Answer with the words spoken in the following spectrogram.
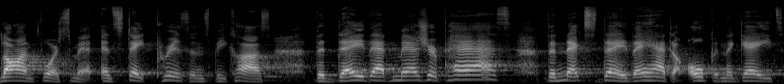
law enforcement and state prisons because the day that measure passed, the next day they had to open the gates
